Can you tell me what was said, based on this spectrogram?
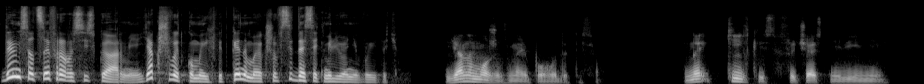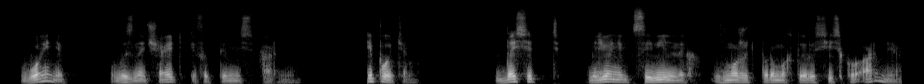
Дивимося цифри російської армії. Як швидко ми їх відкинемо, якщо всі 10 мільйонів вийдуть? Я не можу з нею погодитися. Не кількість в сучасній війні воїнів визначають ефективність армії. І потім 10 мільйонів цивільних зможуть перемогти російську армію.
